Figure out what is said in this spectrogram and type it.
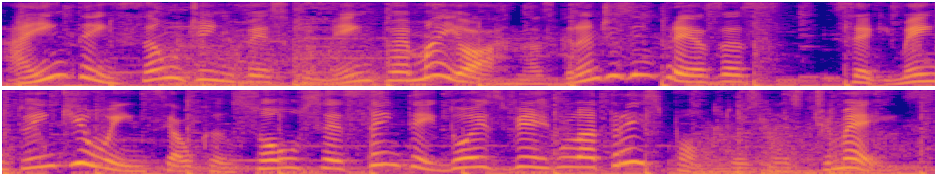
A intenção de investimento é maior nas grandes empresas, segmento em que o índice alcançou 62,3 pontos neste mês.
